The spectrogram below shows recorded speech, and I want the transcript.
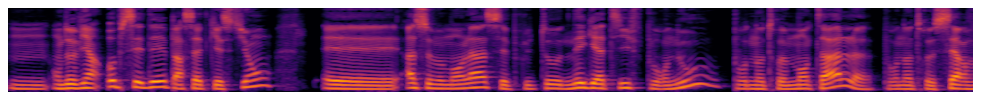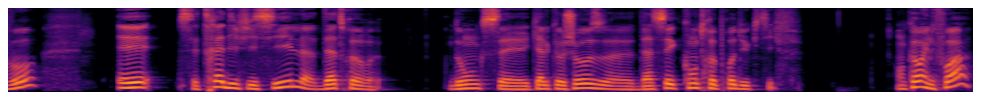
hmm, on devient obsédé par cette question et à ce moment-là, c'est plutôt négatif pour nous, pour notre mental, pour notre cerveau, et c'est très difficile d'être heureux. Donc c'est quelque chose d'assez contre-productif. Encore une fois,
